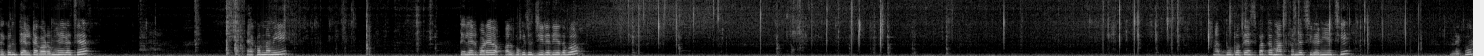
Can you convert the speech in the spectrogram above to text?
দেখুন, তেলটা গরম হয়ে গেছে। এখন আমি তেলের পরে অল্প কিছু জিরে দিয়ে দেবো। আর দুটো তেজপাতা মাঝখান দিয়ে ছিঁড়ে নিয়েছি। দেখুন।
